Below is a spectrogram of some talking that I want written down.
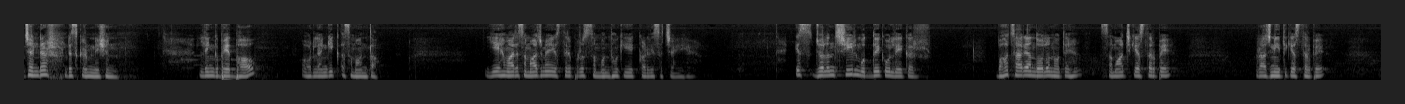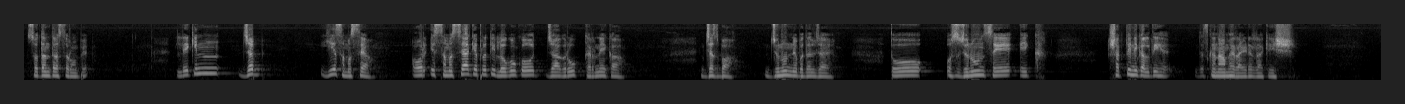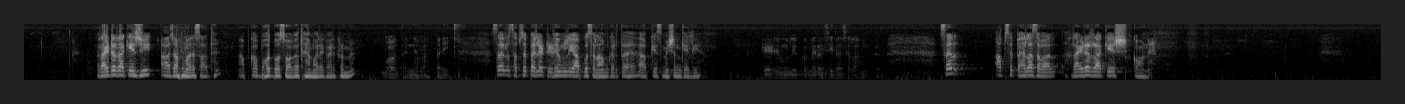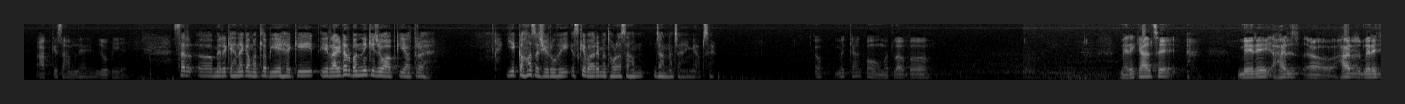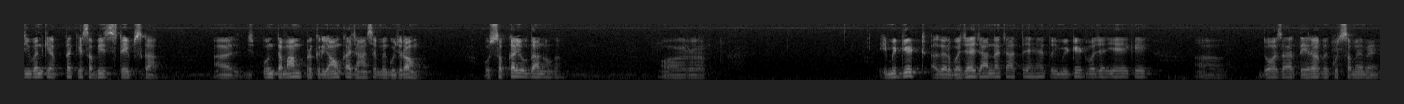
Gender discrimination लिंग भेदभाव और लैंगिक असमानता। ये हमारे समाज में स्त्री पुरुष संबंधों की एक कड़वी सच्चाई है। इस ज्वलनशील मुद्दे को लेकर बहुत सारे आंदोलन होते हैं समाज के स्तर पे, राजनीति के स्तर पे, स्वतंत्र स्तरों पे। लेकिन जब ये समस्या और इस समस्या के प्रति लोगों को जागरूक करने का जज्बा जुनून में बदल जाए तो उस जुनून से एक शक्ति निकलती है जिसका नाम है राइडर राकेश। राइडर राकेश जी आज आप हमारे साथ हैं। आपका बहुत बहुत स्वागत है हमारे कार्यक्रम में। बहुत धन्यवाद भाई। सर सबसे पहले टेढ़ी उंगली आपको सलाम करता है आपके इस मिशन के लिए। टेढ़ी उंगली को मेरा सीधा सलाम। सर आपसे पहला सवाल राइडर राकेश कौन है? आपके सामने जो भी है। सर मेरे कहने का मतलब ये है कि ये राइडर बनने की जो आपकी यात्रा है ये कहाँ से शुरू हुई इसके बारे में थोड़ा सा हम जानना चाहेंगे आपसे। अब मैं क्या कहूँ मतलब मेरे ख्याल से मेरे हर हर मेरे जीवन के अब तक के सभी स्टेप्स का उन तमाम प्रक्रियाओं का जहाँ से मैं गुजरा हूँ उस सबका योगदान होगा। और इमीडिएट अगर वजह जानना चाहते हैं तो इमीडिएट वजह ये है कि अ, 2013 में कुछ समय में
